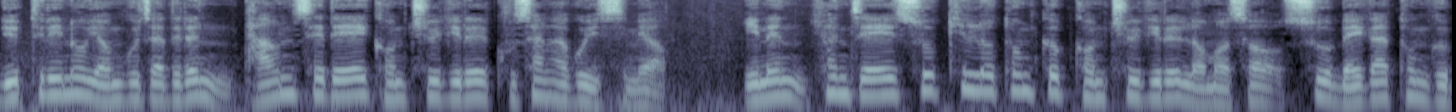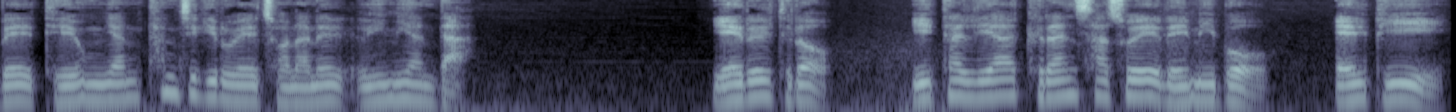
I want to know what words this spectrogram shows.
뉴트리노 연구자들은 다음 세대의 검출기를 구상하고 있으며 이는 현재의 수 킬로톤급 검출기를 넘어서 수 메가톤급의 대용량 탐지기로의 전환을 의미한다. 예를 들어 이탈리아 그란 사소의 레미보, LPE,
